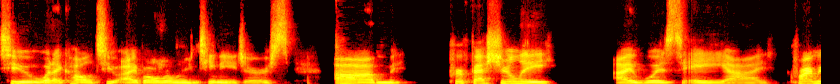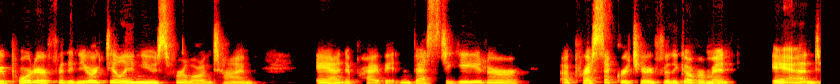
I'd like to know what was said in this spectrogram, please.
to what I call two eyeball rolling teenagers. Um, professionally, I was a uh, crime reporter for the New York Daily News for a long time, and a private investigator, a press secretary for the government and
